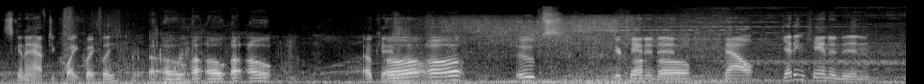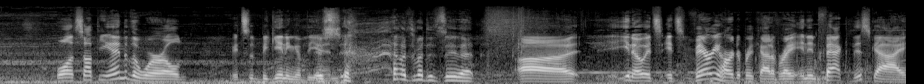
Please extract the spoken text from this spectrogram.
It's going to have to quite quickly. Uh oh. Uh oh. Uh oh. Okay. Oh. Oh. Oops. You're cannoned Uh-oh. in. Now, getting cannoned in, well, it's not the end of the world. It's the beginning of the It's- end. I was about to say that. Uh, you know, it's it's very hard to break out of right. And in fact, this guy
